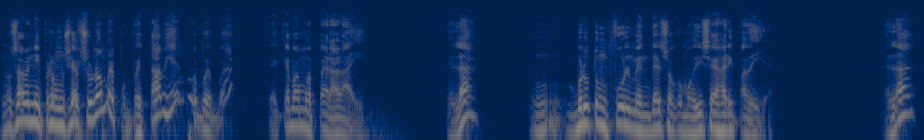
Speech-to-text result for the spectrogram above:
no saben ni pronunciar su nombre, pues, pues está bien, pues, pues bueno, ¿qué, vamos a esperar ahí? ¿Verdad? Un brutum fulmen de eso, como dice Jari Padilla. ¿Verdad?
